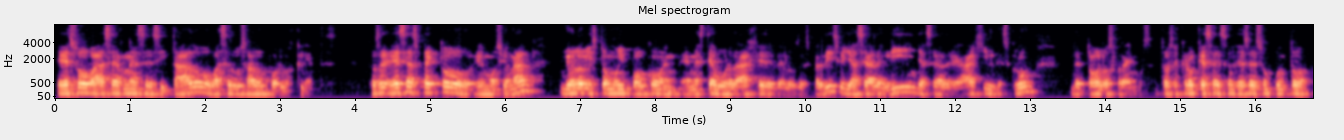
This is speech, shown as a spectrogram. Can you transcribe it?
eso va a ser necesitado o va a ser usado por los clientes. Entonces, ese aspecto emocional yo lo he visto muy poco en, este abordaje de los desperdicios, ya sea de Lean, ya sea de Ágil, de Scrum, de todos los frameworks. Entonces, creo que ese es, ese es un punto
